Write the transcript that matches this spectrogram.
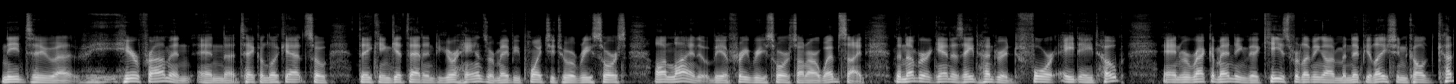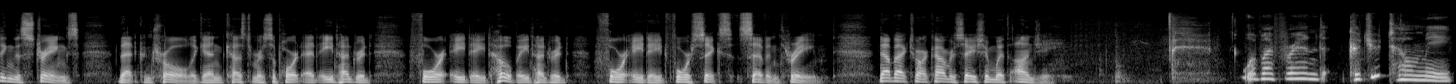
need to uh, hear from and, and uh, take a look at so they can get that into your hands or maybe point you to a resource online that would be a free resource on our website. The number again is 800 488 HOPE, and we're recommending the Keys for Living on Manipulation called Cutting the Strings That Control. Again, customer support at 800 488 HOPE, 800 488 4673. Now back to our conversation with Angie. Well, my friend, could you tell me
